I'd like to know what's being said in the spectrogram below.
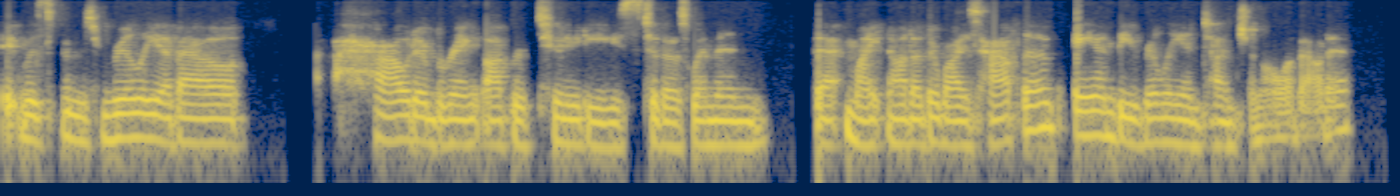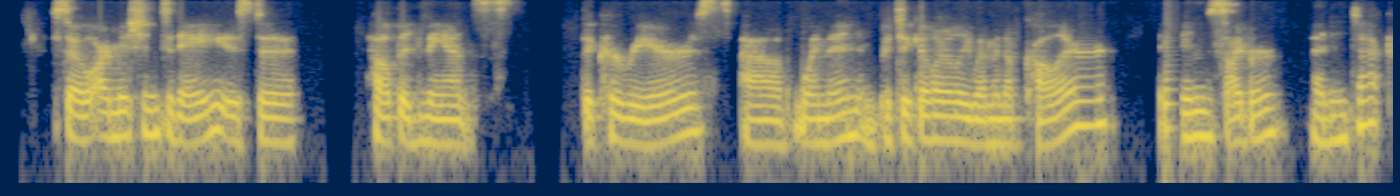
it was it was really about how to bring opportunities to those women that might not otherwise have them and be really intentional about it. So, our mission today is to help advance the careers of women, and particularly women of color, in cyber and in tech.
